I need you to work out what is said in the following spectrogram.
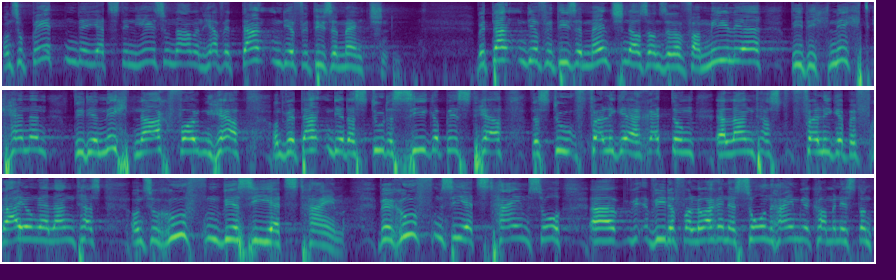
Und so beten wir jetzt in Jesu Namen, Herr, wir danken dir für diese Menschen. Wir danken dir für diese Menschen aus unserer Familie, die dich nicht kennen, die dir nicht nachfolgen, Herr. Und wir danken dir, dass du der Sieger bist, Herr, dass du völlige Errettung erlangt hast, völlige Befreiung erlangt hast. Und so rufen wir sie jetzt heim. Wir rufen sie jetzt heim, so äh, wie der verlorene Sohn heimgekommen ist. Und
